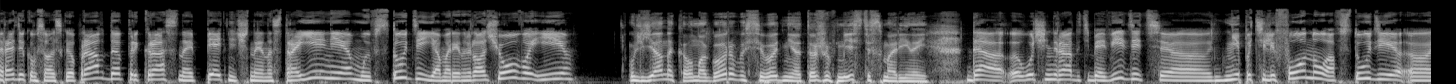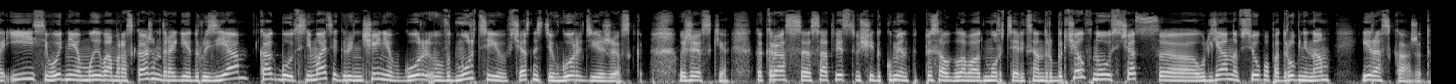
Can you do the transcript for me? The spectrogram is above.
Радио «Комсомольская правда». Прекрасное пятничное настроение. Мы в студии. Я Марина Мерлачева и Ульяна Колмогорова сегодня тоже вместе с Мариной. Да, очень рада тебя видеть э, не по телефону, а в студии. Э, и сегодня мы вам расскажем, дорогие друзья, как будут снимать ограничения в, гор... в Удмуртии, в частности, в городе Ижевск... Ижевске. Как раз э, соответствующий документ подписал глава Удмуртии Александр Бырчалов. Но сейчас Ульяна все поподробнее нам и расскажет.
